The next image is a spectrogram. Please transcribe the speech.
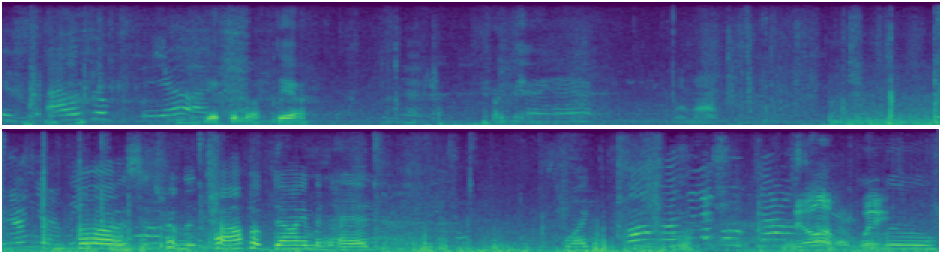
If I was up there, Get them up there. Okay. My mom. and yum, yum. Oh, this is from the top of Diamond Head. It's Like Mom, I'm gonna go down. Dylan, wait. Lulu,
